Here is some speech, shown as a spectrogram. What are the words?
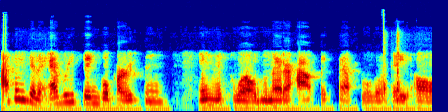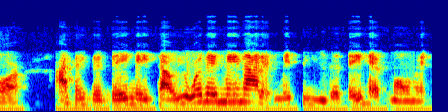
I think that every single person in this world, no matter how successful that they are, I think that they may tell you or they may not admit to you that they have moments,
